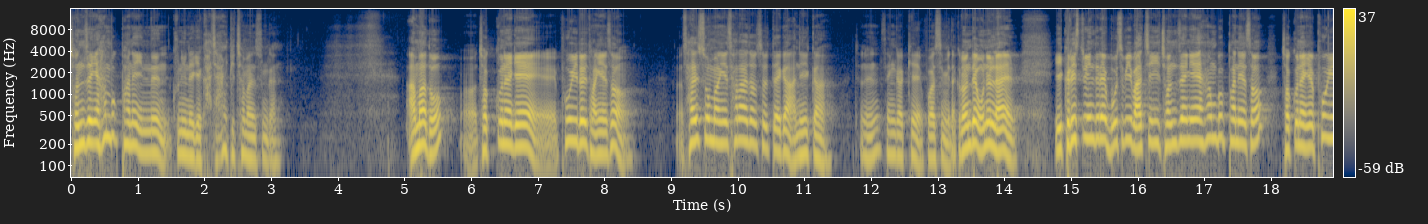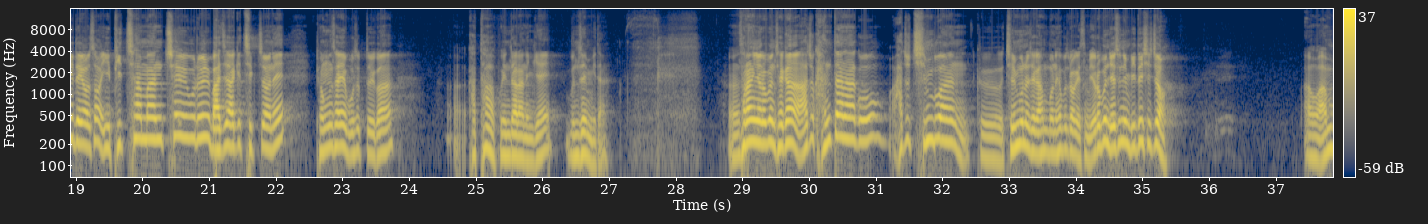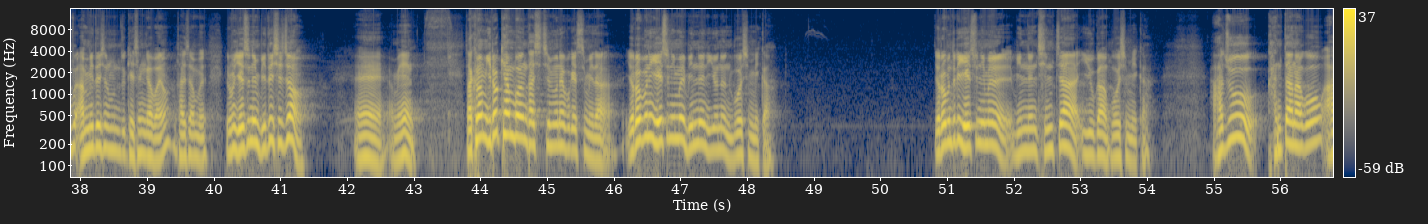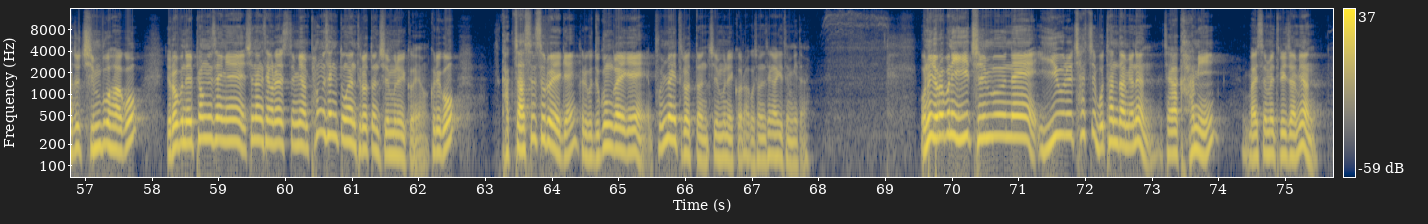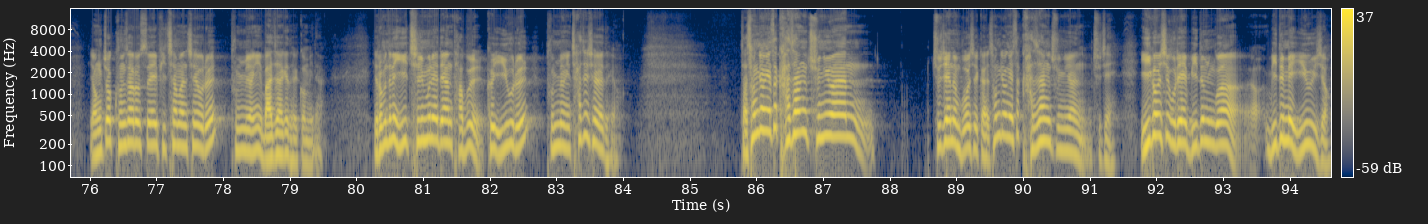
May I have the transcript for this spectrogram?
전쟁의 한복판에 있는 군인에게 가장 비참한 순간. 아마도 어, 적군에게 포위를 당해서 살 소망이 사라졌을 때가 아닐까 저는 생각해 보았습니다. 그런데 오늘날 이 그리스도인들의 모습이 마치 이 전쟁의 한복판에서 적군에게 포위되어서 이 비참한 최후를 맞이하기 직전에 병사의 모습들과 어, 같아 보인다라는 게 문제입니다. 어, 사랑하는 여러분, 제가 아주 간단하고 아주 진부한 그 질문을 제가 한번 해보도록 하겠습니다. 여러분 예수님 믿으시죠? 아, 안, 안 믿으시는 분도 계신가 봐요. 다시 한번 여러분 예수님 믿으시죠? 예, 네, 아멘. 자, 그럼 이렇게 한번 다시 질문해 보겠습니다. 여러분이 예수님을 믿는 이유는 무엇입니까? 여러분들이 예수님을 믿는 진짜 이유가 무엇입니까? 아주 간단하고 아주 진부하고 여러분의 평생에 신앙생활을 했으면 평생 동안 들었던 질문일 거예요. 그리고 각자 스스로에게 그리고 누군가에게 분명히 들었던 질문일 거라고 저는 생각이 듭니다. 오늘 여러분이 이 질문의 이유를 찾지 못한다면은 제가 감히 말씀을 드리자면 영적 군사로서의 비참한 최후를 분명히 맞이하게 될 겁니다. 여러분들은 이 질문에 대한 답을 그 이유를 분명히 찾으셔야 돼요. 자, 성경에서 가장 중요한 주제는 무엇일까요? 성경에서 가장 중요한 주제. 이것이 우리의 믿음과 믿음의 이유이죠.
